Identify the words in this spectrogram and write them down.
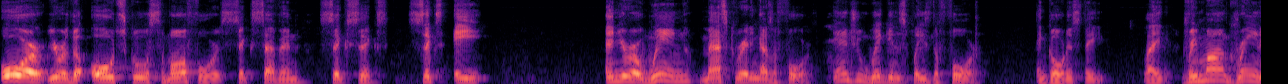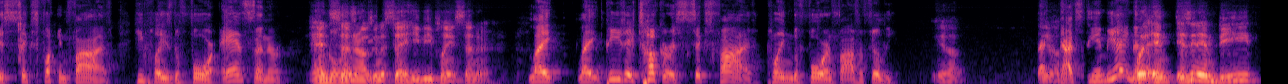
Or you're the old school small forward, 6'7, 6'6, 6'8, and you're a wing masquerading as a four. Andrew Wiggins plays the four in Golden State. Like Draymond Green is six fucking five. He plays the four and center. And center. I was gonna say he be playing center. Like like PJ Tucker is six five playing the four and five for Philly. Yeah. That, Yeah. That's the NBA now. But and isn't Embiid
